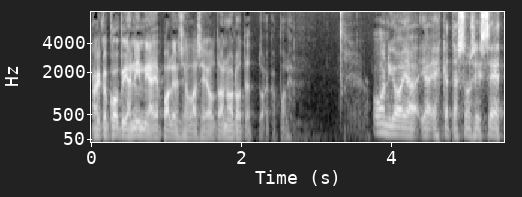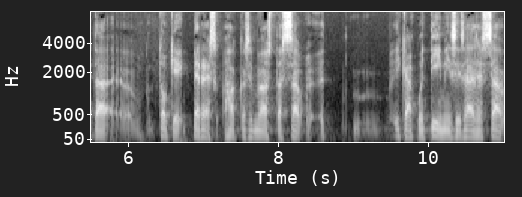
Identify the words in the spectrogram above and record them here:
aika kovia nimiä ja paljon sellaisia, joilta on odotettu aika paljon. On joo, ja, ja ehkä tässä on siis se, että toki Peres hakkasi myös tässä ikään kuin tiimin sisäisessä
